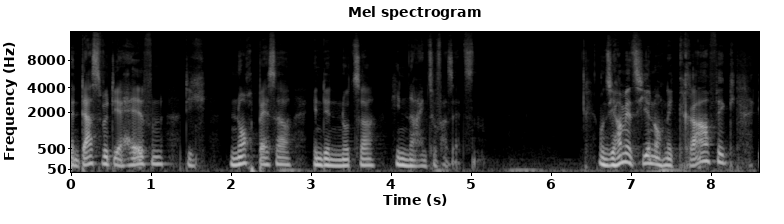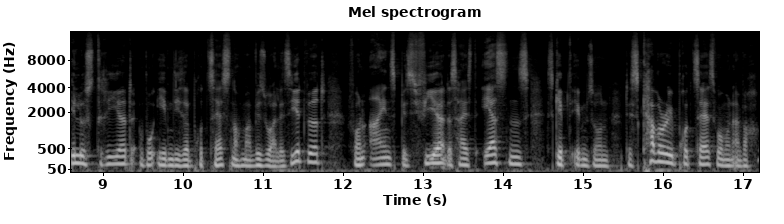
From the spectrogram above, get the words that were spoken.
denn das wird dir helfen, dich noch besser in den Nutzer hineinzuversetzen. Und Sie haben jetzt hier noch eine Grafik illustriert, wo eben dieser Prozess nochmal visualisiert wird von 1 bis 4. Das heißt, erstens, es gibt eben so einen Discovery-Prozess, wo man einfach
